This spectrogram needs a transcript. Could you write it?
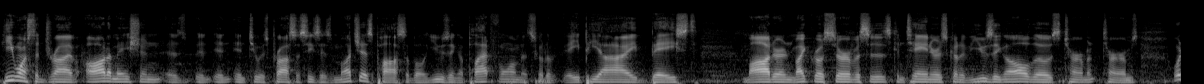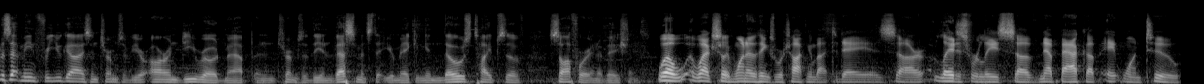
he wants to drive automation as, in, in- into his processes as much as possible using a platform that's sort of API based, modern microservices, containers, kind of using all those term, terms. What does that mean for you guys in terms of your R&D roadmap and in terms of the investments that you're making in those types of software innovations? Well, actually, one of the things we're talking about today is our latest release of NetBackup 812,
